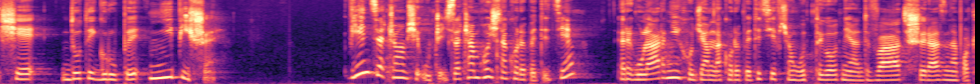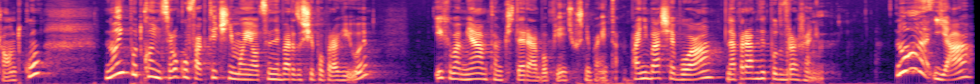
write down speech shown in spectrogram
się do tej grupy nie piszę. Więc zaczęłam się uczyć, zaczęłam chodzić na korepetycje, regularnie chodziłam na korepetycje w ciągu tygodnia dwa, trzy razy na początku. No i pod koniec roku faktycznie moje oceny bardzo się poprawiły. I chyba miałam tam cztery albo pięć, już nie pamiętam. Pani Basia była naprawdę pod wrażeniem. No a ja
